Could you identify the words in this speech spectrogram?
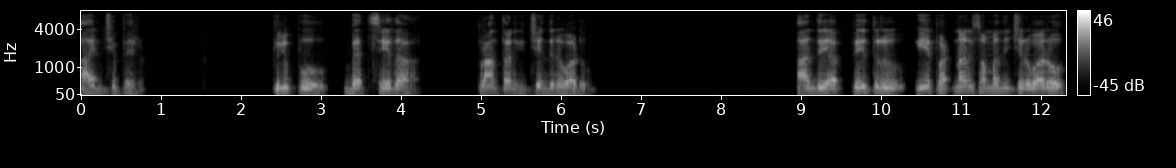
ఆయన చెప్పారు. పిలుపు బెత్సేద ప్రాంతానికి చెందినవాడు. అందే పేతురు ఏ పట్టణానికి సంబంధించిన వారో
